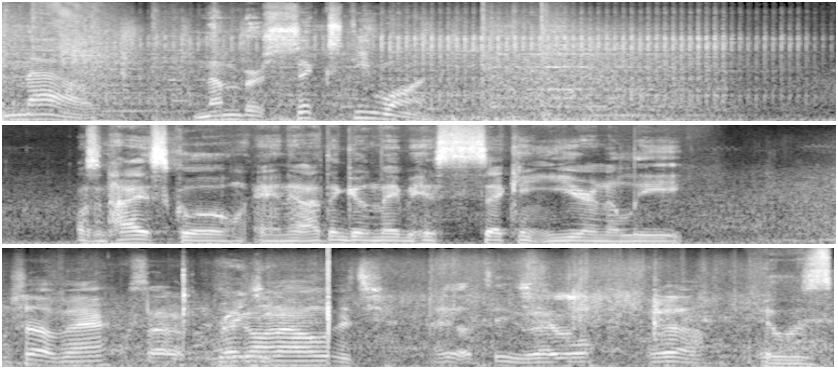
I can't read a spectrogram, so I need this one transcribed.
And now, number 61. I was in high school, and I think it was maybe his second year in the league. What's up, man? What's up, What's Reggie? going on with you? LT, baby. Yeah. It was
